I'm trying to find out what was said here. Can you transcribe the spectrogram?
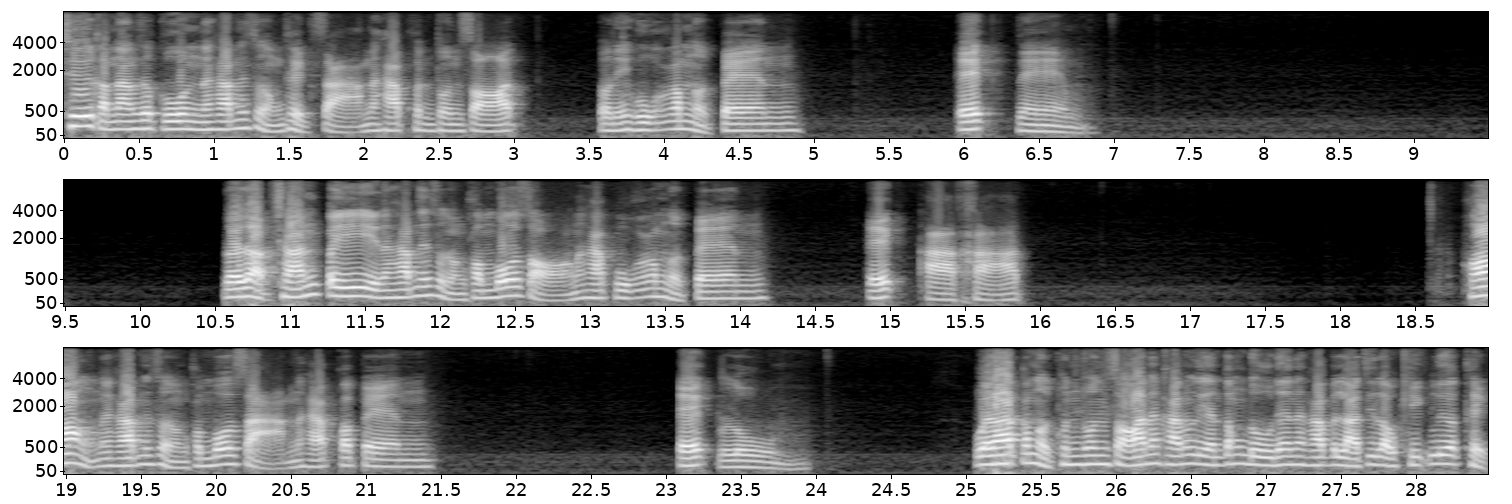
ชื่อกับนามสกุลนะครับ ในส่วนของ text 3นะครับ control source ตัวนี้ครูก็กำหนดเป็น x name ระดับชั้นปีนะครับ ในส่วนของ combo 2นะครับครูก็กำหนดเป็น x r card ห้องนะครับ ในส่วนของ combo 3นะครับ ก็เป็น x room เวลากำหนดคอนโทรลซอสนะครับนักเรียนต้องดูด้วยนะครับ เวลาที่เราคลิกเลือกเทค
